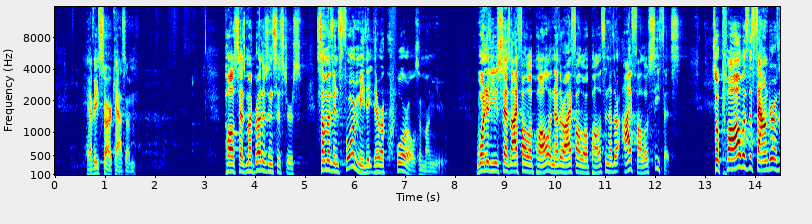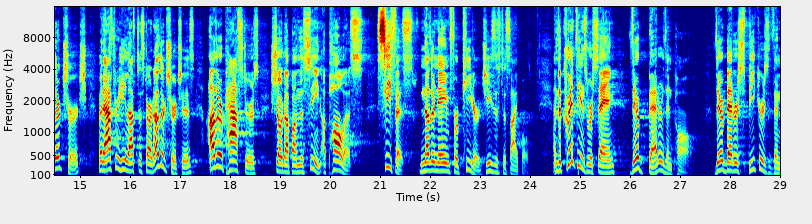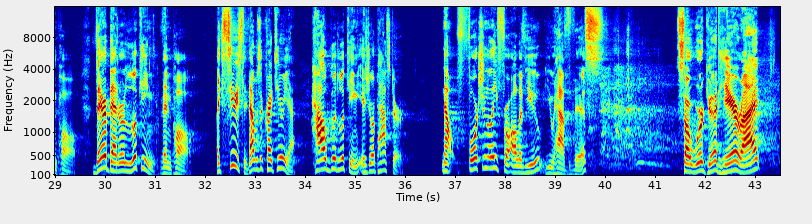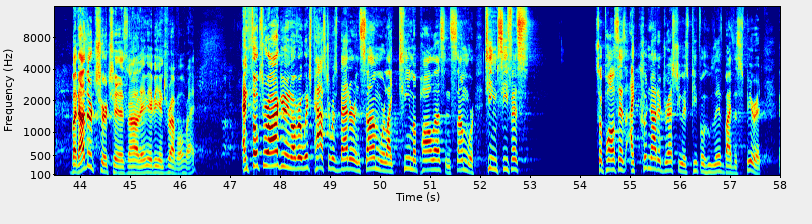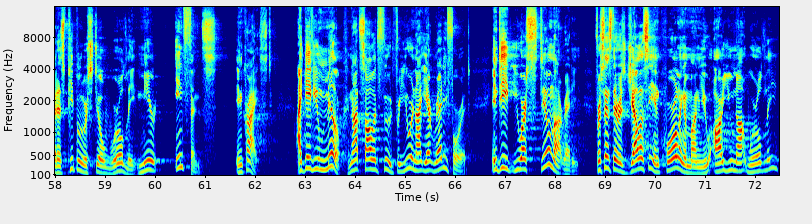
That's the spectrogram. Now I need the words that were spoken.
Heavy sarcasm. Paul says, My brothers and sisters, some have informed me that there are quarrels among you. One of you says, I follow Paul, another, I follow Apollos, another, I follow Cephas. So Paul was the founder of their church, but after he left to start other churches, other pastors showed up on the scene Apollos, Cephas, another name for Peter, Jesus' disciple. And the Corinthians were saying, they're better than Paul. They're better speakers than Paul. They're better looking than Paul. Like, seriously, that was a criteria. How good looking is your pastor? Now, fortunately for all of you, you have this. so we're good here, right? But other churches, oh, they may be in trouble, right? And folks were arguing over which pastor was better, and some were like Team Apollos, and some were Team Cephas. So Paul says, I could not address you as people who live by the Spirit, but as people who are still worldly, mere infants in Christ. I gave you milk, not solid food, for you are not yet ready for it. Indeed, you are still not ready. For since there is jealousy and quarreling among you, are you not worldly?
